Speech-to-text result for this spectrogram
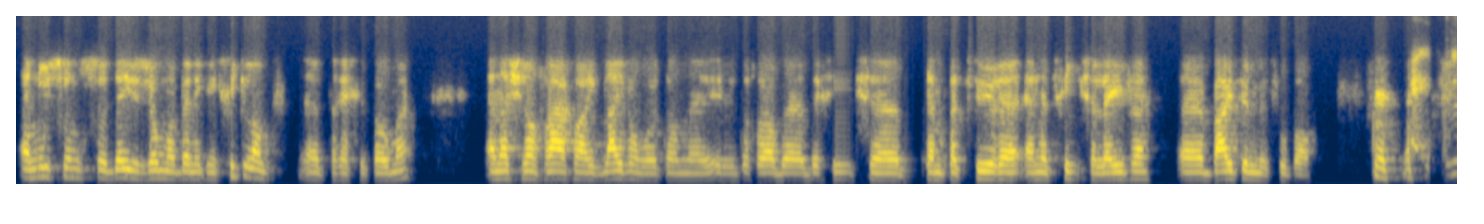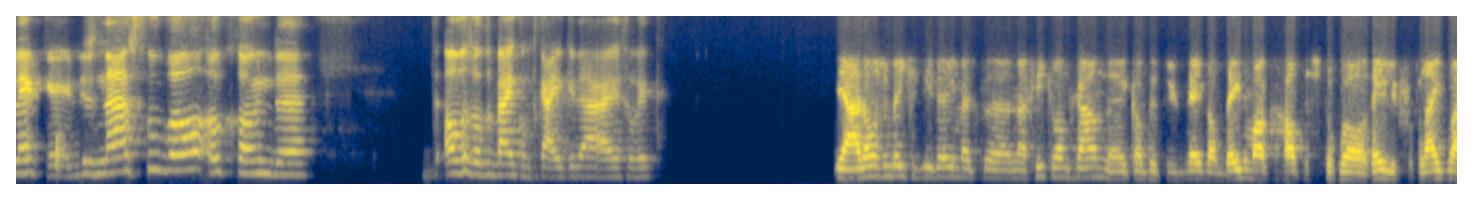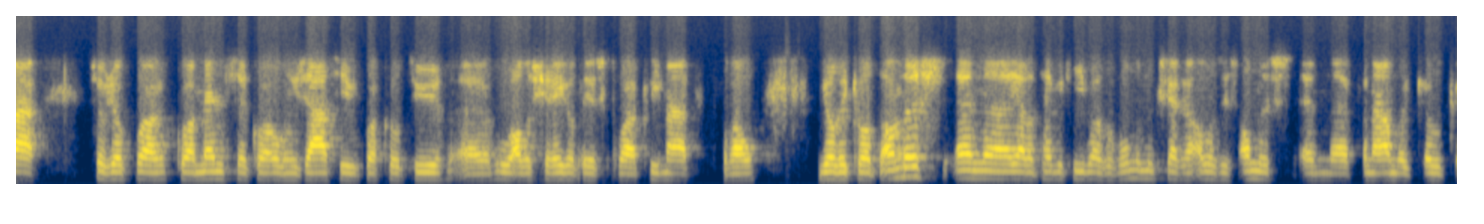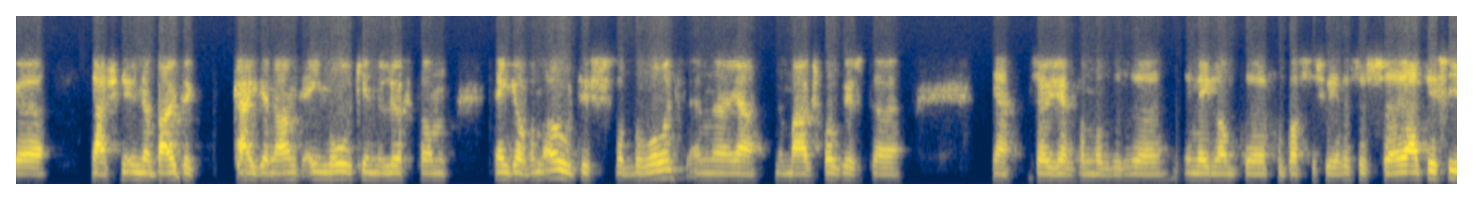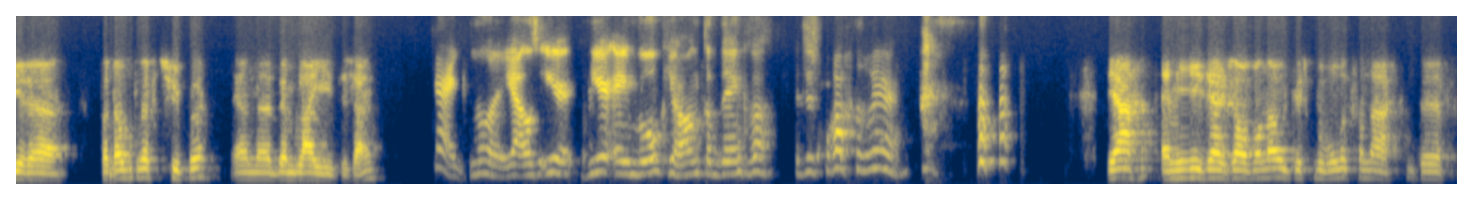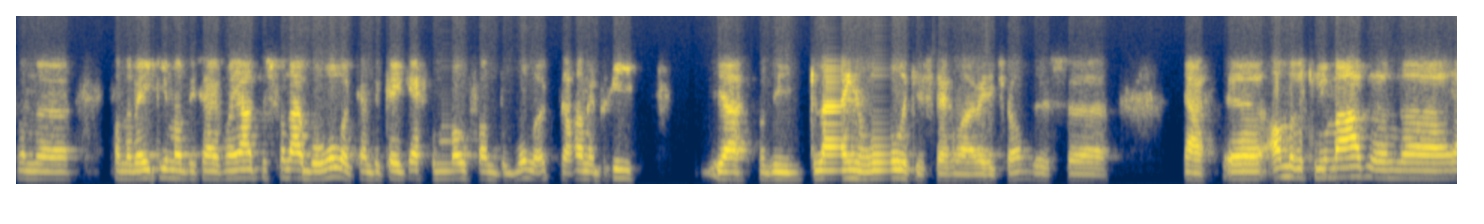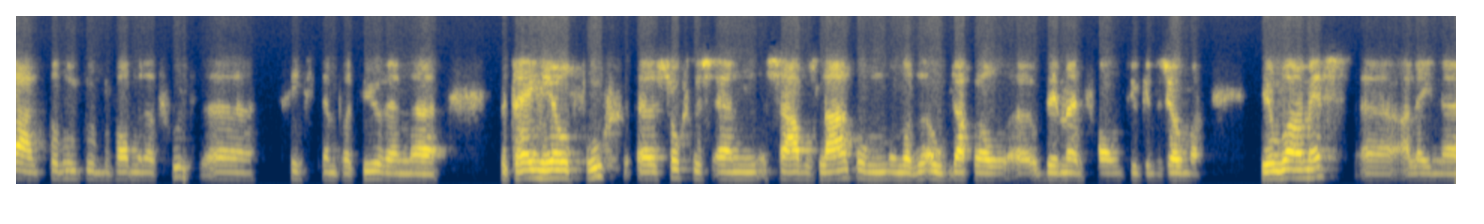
En nu sinds deze zomer ben ik in Griekenland terechtgekomen. En als je dan vraagt waar ik blij van word, dan uh, is het toch wel de, de Griekse temperaturen en het Griekse leven uh, buiten het voetbal. Kijk, lekker. Dus naast voetbal ook gewoon de, alles wat erbij komt kijken daar eigenlijk. Ja, dat was een beetje het idee met uh, naar Griekenland gaan. ik had natuurlijk Nederland-Denemarken gehad. Dat is toch wel redelijk vergelijkbaar. Sowieso qua, qua mensen, qua organisatie, qua cultuur. hoe alles geregeld is, qua klimaat vooral wilde ik wat anders. En uh, ja, dat heb ik hier wel gevonden, moet ik zeggen. Alles is anders. En uh, voornamelijk ook, uh, ja, als je nu naar buiten kijkt en er hangt één wolkje in de lucht, dan denk je al van, oh, het is wat bewolkt. En ja, normaal gesproken is het, ja, zou je zeggen van dat het in Nederland fantastisch weer is. Dus ja, het is hier wat dat betreft super. En ben blij hier te zijn. Kijk, mooi. Ja, als hier, hier één wolkje hangt, dan denken we, het is prachtig weer. Ja, en hier zeggen ze al van, oh, het is bewolkt vandaag. De, van, de, van de week iemand die zei van, ja, het is vandaag bewolkt. En toen keek ik echt omhoog van, bewolkt. Daar hangen drie, ja, van die kleine wolkjes, zeg maar, weet je wel. Dus uh, ja, uh, andere klimaat. En uh, ja, tot nu toe bevalt me dat goed. Griekse temperatuur. En we trainen heel vroeg, s ochtends en s avonds laat. Om, omdat het overdag wel op dit moment, vooral natuurlijk in de zomer, heel warm is. alleen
